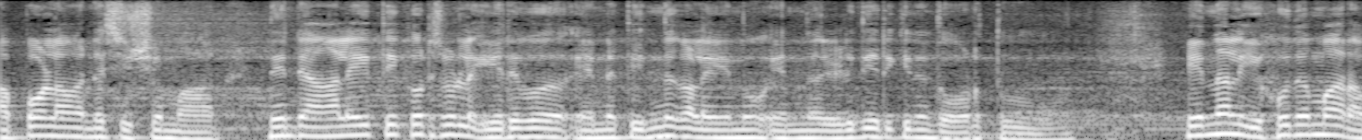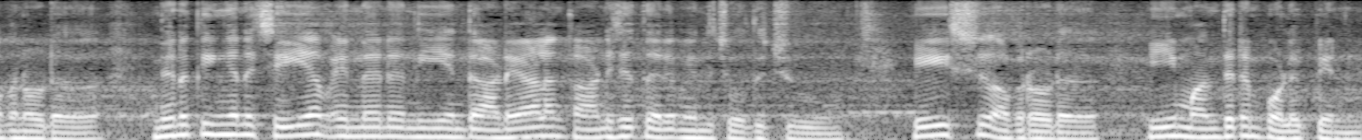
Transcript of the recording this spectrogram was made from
അപ്പോൾ അവന്റെ ശിഷ്യന്മാർ നിന്റെ ആലയത്തെക്കുറിച്ചുള്ള എരിവ് എന്നെ തിന്നുകളയുന്നു എന്ന് എഴുതിയിരിക്കുന്നത് ഓർത്തു. എന്നാൽ യഹൂദന്മാർ അവനോട് നിനക്ക് ഇങ്ങനെ ചെയ്യാം എന്നതിന് നീ എന്റെ അടയാളം കാണിച്ചു തരുമെന്ന് ചോദിച്ചു. യേശു അവരോട് ഈ മന്ദിരം പൊളിപ്പിൻ.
